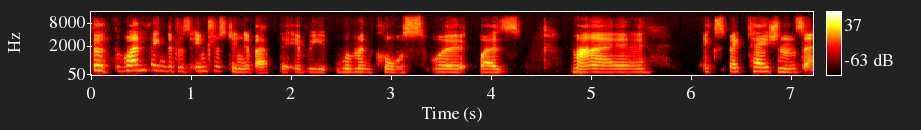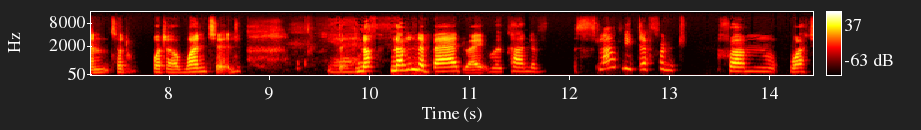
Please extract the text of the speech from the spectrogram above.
the, the one thing that was interesting about the Every Woman course were, was my expectations and sort of what I wanted. Yeah. Not not in a bad way. Were kind of slightly different from what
